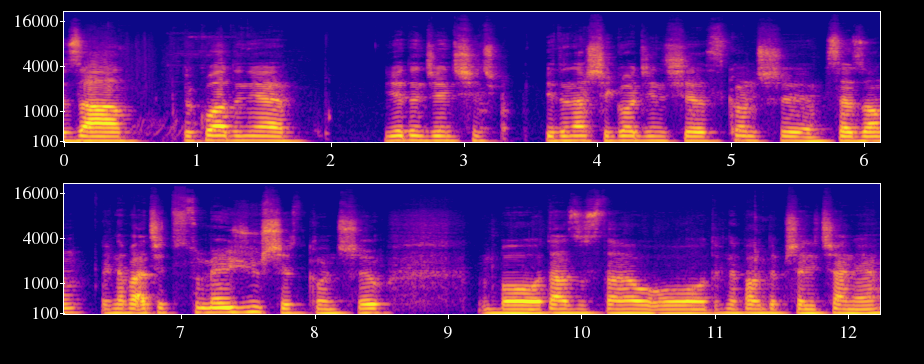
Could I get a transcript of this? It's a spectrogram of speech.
Za dokładnie 1 dzień 10, 11 godzin się skończy sezon. Tak naprawdę w sumie już się skończył bo teraz zostało tak naprawdę przeliczanie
